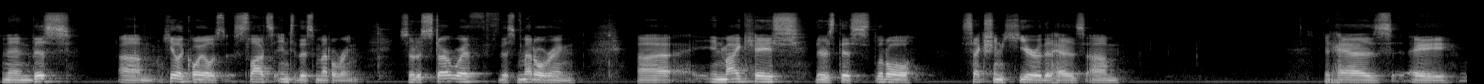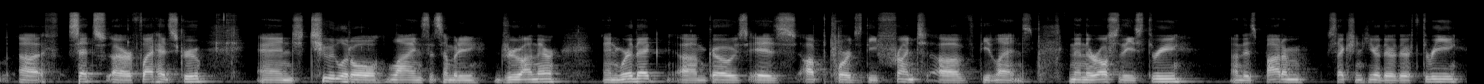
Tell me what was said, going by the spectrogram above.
and then this um, helicoil slots into this metal ring. So to start with this metal ring, uh, in my case, there's this little section here that has um, it has a uh, set or flathead screw and two little lines that somebody drew on there. And where that um, goes is up towards the front of the lens. And then there are also these three, on this bottom section here, there, there are three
